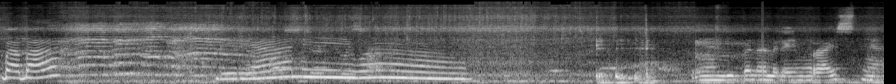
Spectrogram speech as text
Baba? Biryani! Wow! Ayan, hindi pa nalagay yung rice niya.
